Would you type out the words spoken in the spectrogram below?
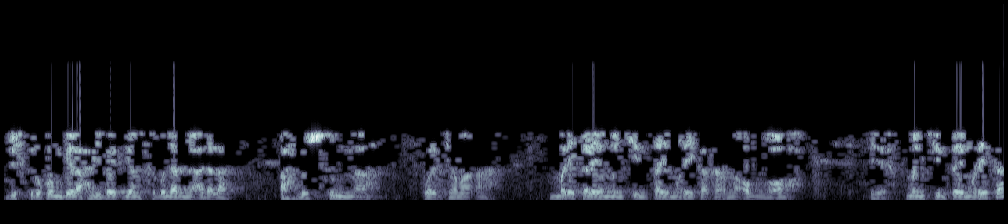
Justru pembela ahli bait yang sebenarnya adalah ahlus sunnah wal jamaah. Mereka yang mencintai mereka karena Allah. Iya, mencintai mereka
